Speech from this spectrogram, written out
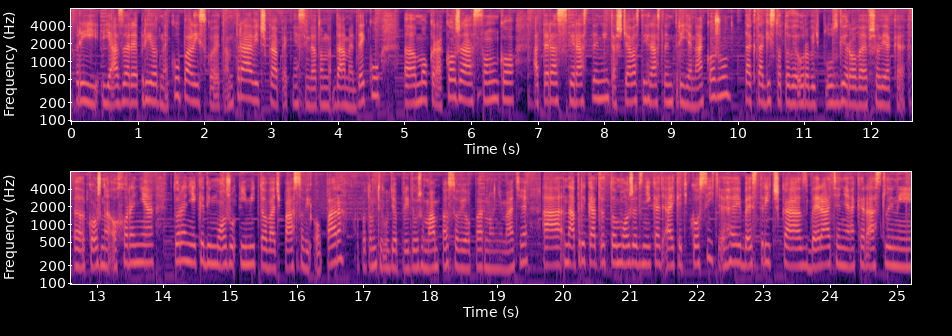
pri jazere prírodné kúpalisko, je tam trávička, pekne si na tom dáme deku, e, mokrá koža, slnko a teraz tie rastliny, tá šťava z tých rastlín príde na kožu, tak takisto to vie urobiť plusgerové všelijaké e, kožné ochorenia, ktoré niekedy môžu imitovať pásový opar a potom tí ľudia prídu, že mám pásový opar, no nemáte. A napríklad to môže vznikať aj keď kosíte, hej, bez trička, zberáte nejaké rastliny,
